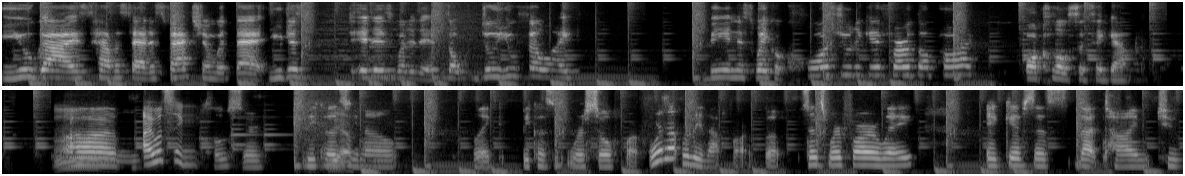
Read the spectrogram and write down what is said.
You guys have a satisfaction with that. You just, it is what it is. So, do you feel like being this way could cause you to get further apart or closer together? Uh, I would say closer because Yeah. you know, like because we're so far. We're not really that far, but since we're far away, it gives us that time to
